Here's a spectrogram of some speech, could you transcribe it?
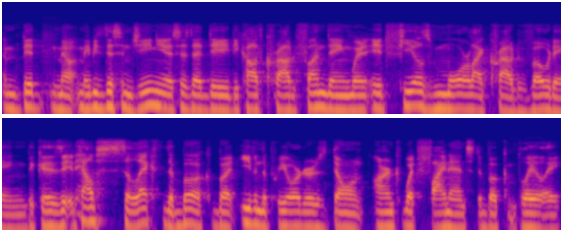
a bit maybe disingenuous is that they, they call it crowdfunding, when it feels more like crowd voting because it helps select the book, but even the pre-orders don't aren't what finance the book completely.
